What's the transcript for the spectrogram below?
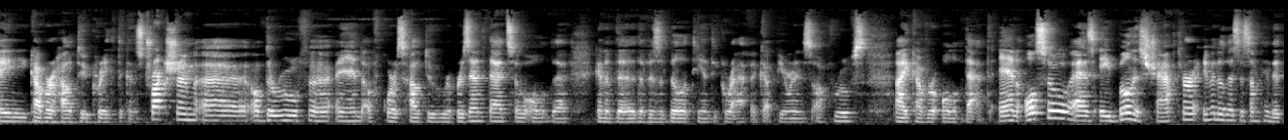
I, cover how to create the construction uh, of the roof uh, and of course how to represent that. So all of the kind of the, the visibility and the graphic appearance of roofs. I cover all of that. And also as a bonus chapter, even though this is something that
